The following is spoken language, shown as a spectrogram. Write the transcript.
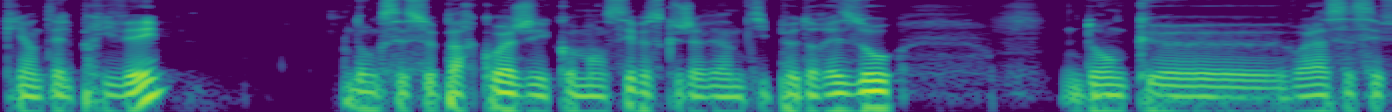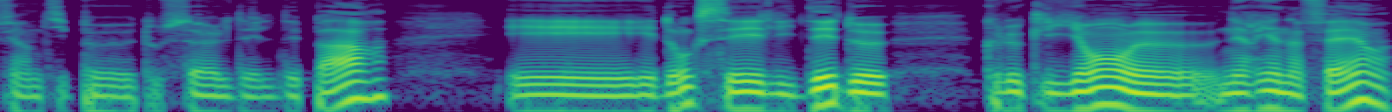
clientèle privée. Donc c'est ce par quoi j'ai commencé parce que j'avais un petit peu de réseau. Donc euh, voilà, ça s'est fait un petit peu tout seul dès le départ. Et, donc c'est l'idée de que le client euh, n'ait rien à faire.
